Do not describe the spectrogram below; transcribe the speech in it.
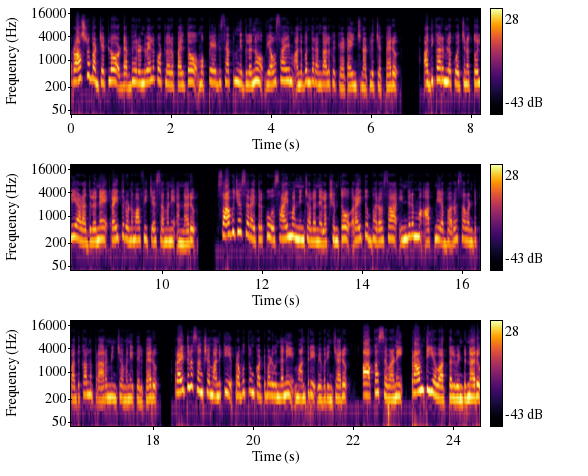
రాష్ట్ర బడ్జెట్లో డెబ్బై రెండు వేల కోట్ల రూపాయలతో ముప్పై ఐదు శాతం నిధులను వ్యవసాయం అనుబంధ రంగాలకు కేటాయించినట్లు చెప్పారు. అధికారంలోకి వచ్చిన తొలి ఏడాదిలోనే రైతు రుణమాఫీ చేశామని అన్నారు. సాగు చేసే రైతులకు సాయం అందించాలనే లక్ష్యంతో రైతు భరోసా ఇందిరమ్మ ఆత్మీయ భరోసా వంటి పథకాలను ప్రారంభించామని తెలిపారు. రైతుల సంక్షేమానికి ప్రభుత్వం కట్టుబడి ఉందని మంత్రి వివరించారు. ఆకాశవాణి ప్రాంతీయ వార్తలు వింటున్నారు.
